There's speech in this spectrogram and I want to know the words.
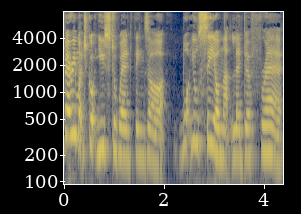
very much got used to where things are. What you'll see on that Les Deux Frères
